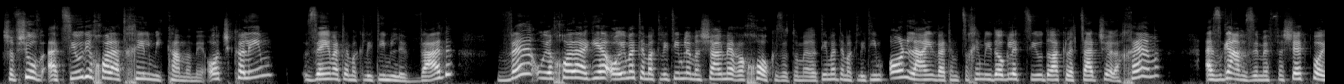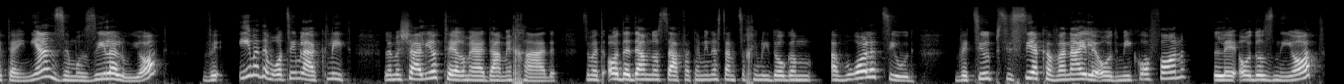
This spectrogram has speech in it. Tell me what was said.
עכשיו שוב, הציוד יכול להתחיל מכמה מאות שקלים, זה אם אתם מקליטים לבד, והוא יכול להגיע, או אם אתם מקליטים למשל מרחוק, זאת אומרת, אם אתם מקליטים אונליין ואתם צריכים לדאוג לציוד רק לצד שלכם, אז גם זה מפשט פה את העניין, זה מוזיל עלויות, ואם אתם רוצים להקליט, למשל, יותר מאדם אחד, זאת אומרת, עוד אדם נוסף, אתם מן הסתם צריכים לדאוג גם עבורו לציוד, וציוד בסיסי הכוונה היא לעוד מיקרופון, לעוד אוזניות,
